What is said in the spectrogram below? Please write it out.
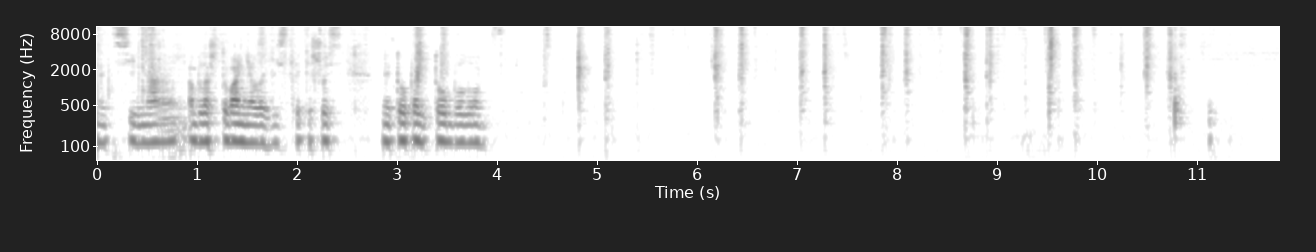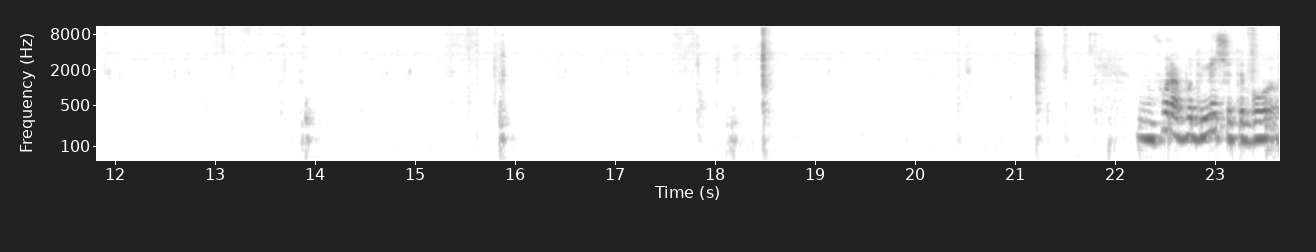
на ці на облаштування логістики, щось не то пальто було. Фура буде нищити, бо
